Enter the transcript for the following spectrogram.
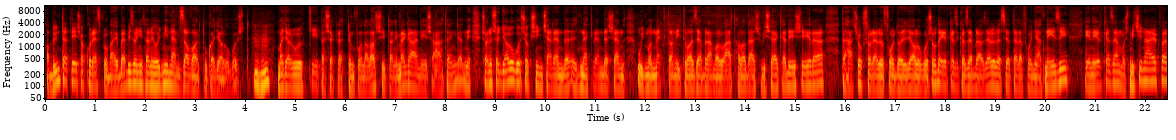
a büntetés, akkor ezt próbáljuk bebizonyítani, hogy mi nem zavartuk a gyalogost. Uh-huh. Magyarul képesek lettünk volna lassítani, megállni és átengedni. Sajnos a gyalogosok sincsen rende, rendesen úgymond megtanítva az ebrán való áthaladás viselkedésére, tehát sokszor előfordul, hogy a gyalogos odaérkezik az ebrához, előveszi a telefonját, nézi, én érkezem, most mit csináljak vele,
